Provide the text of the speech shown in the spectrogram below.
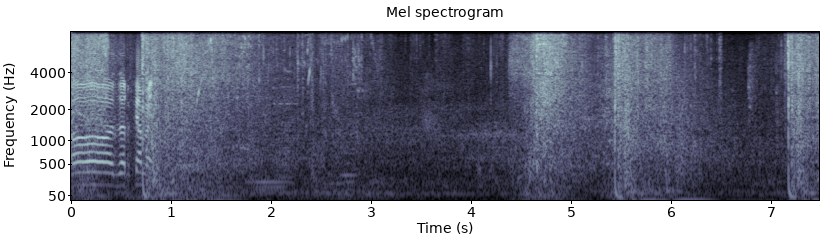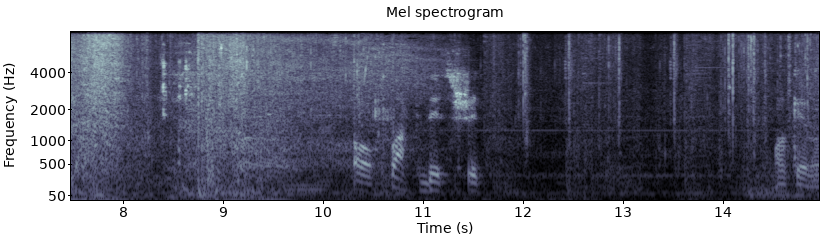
oh they're coming this shit. Okay, bro.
